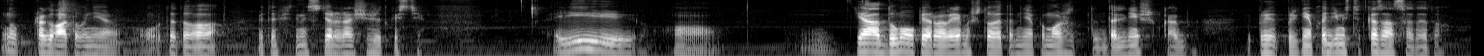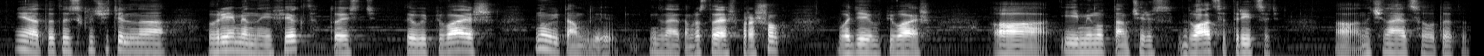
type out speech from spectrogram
ну, проглатывания вот этого метамфетамин содержащей жидкости. И я думал первое время, что это мне поможет в дальнейшем как бы при, при необходимости отказаться от этого. Нет, это исключительно временный эффект, то есть ты выпиваешь, ну и там, не знаю, там растворяешь порошок в воде и выпиваешь, а, и минут там через 20-30 а, начинаются вот этот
